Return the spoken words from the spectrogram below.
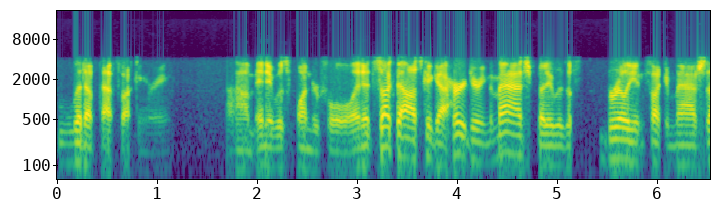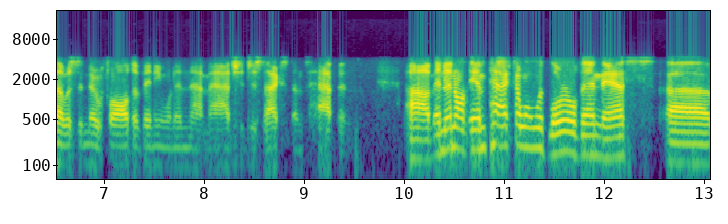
lit up that fucking ring, um, and it was wonderful. And it sucked that Asuka got hurt during the match, but it was a brilliant fucking match. That was no fault of anyone in that match. It just accidents happened. Um, and then on Impact, I went with Laurel Van Ness. Uh,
